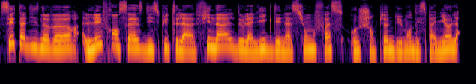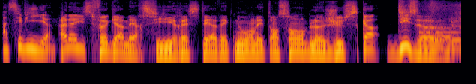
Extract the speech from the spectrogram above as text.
c'est à 19h. Les Françaises disputent la finale de la Ligue des Nations face aux championnes du monde espagnol à Séville. Anaïs Feuga, merci. Restez avec nous, on est ensemble jusqu'à 10 10 heures.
